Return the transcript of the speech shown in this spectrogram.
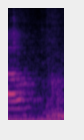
well.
